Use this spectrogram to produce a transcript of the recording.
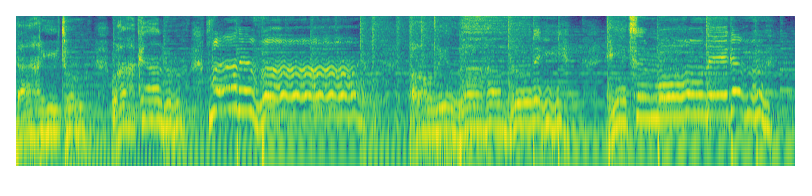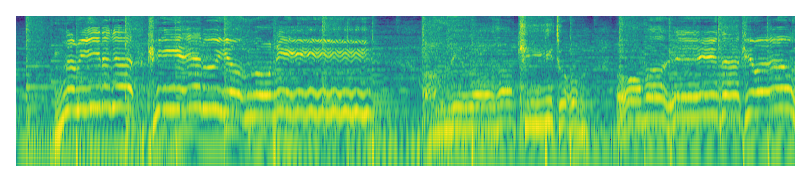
ないとわかる。までは Only love 胸にいつも Only love きっとお前だけは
